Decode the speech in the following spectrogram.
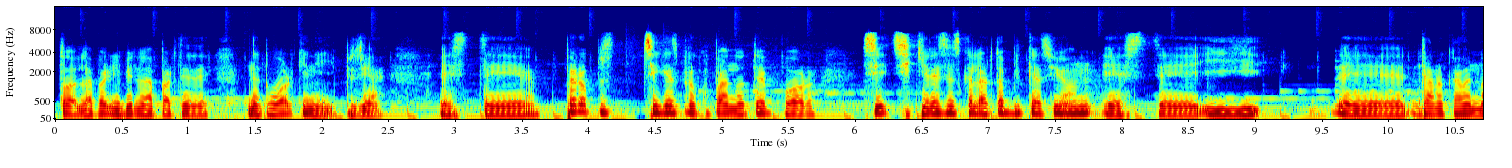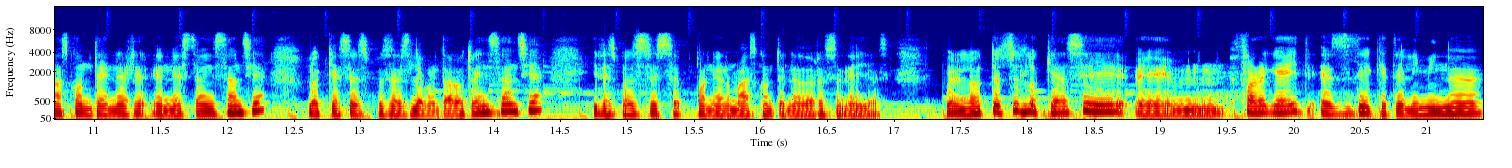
toda la, viene la parte de networking y pues ya este pero pues sigues preocupándote por si, si quieres escalar tu aplicación este y eh, ya no caben más containers en esta instancia lo que haces pues es levantar otra instancia y después es poner más contenedores en ellas pero entonces lo que hace em, Fargate es de que te elimina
